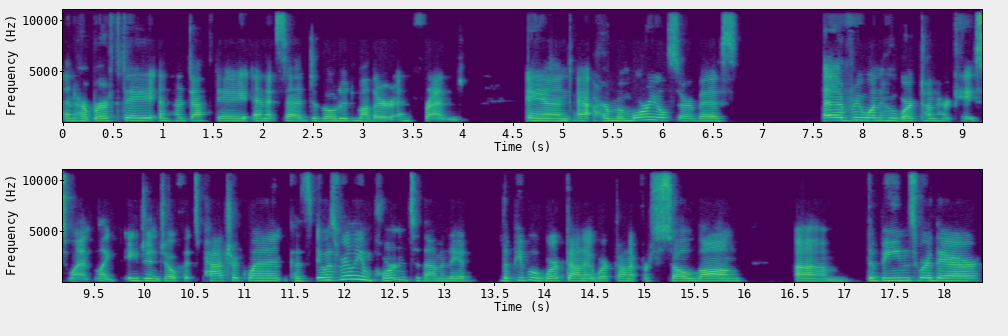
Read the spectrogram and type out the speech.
and her birthday and her death day, and it said devoted mother and friend. And at her memorial service, everyone who worked on her case went. Like Agent Joe Fitzpatrick went because it was really important to them, and they had the people who worked on it worked on it for so long. Um, the Beans were there.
